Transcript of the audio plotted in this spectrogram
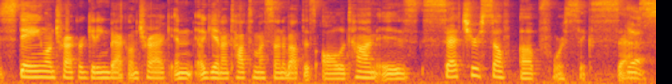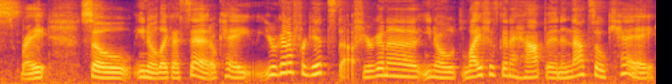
staying on track or getting back on track, and again, I talk to my son about this all the time, is set yourself up for success, Yes. right? So, you know, like I said, okay, you're gonna forget stuff. You're gonna, you know, life is gonna happen, and that's okay.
